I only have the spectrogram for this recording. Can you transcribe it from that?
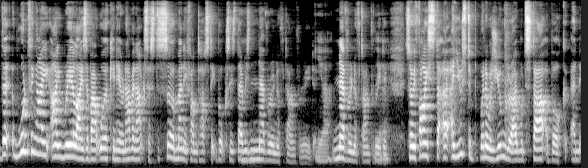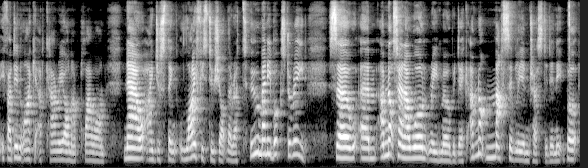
the one thing I, I realise about working here and having access to so many fantastic books is there is never enough time for reading. Mm. Yeah. Never enough time for reading. So if I st- I I used to when I was younger, I would start a book, and if I didn't like it, I'd carry on, I'd plough on. Now I just think life is too short. There are too many books to read. So um, I'm not saying I won't read Moby Dick. I'm not massively interested in it, but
